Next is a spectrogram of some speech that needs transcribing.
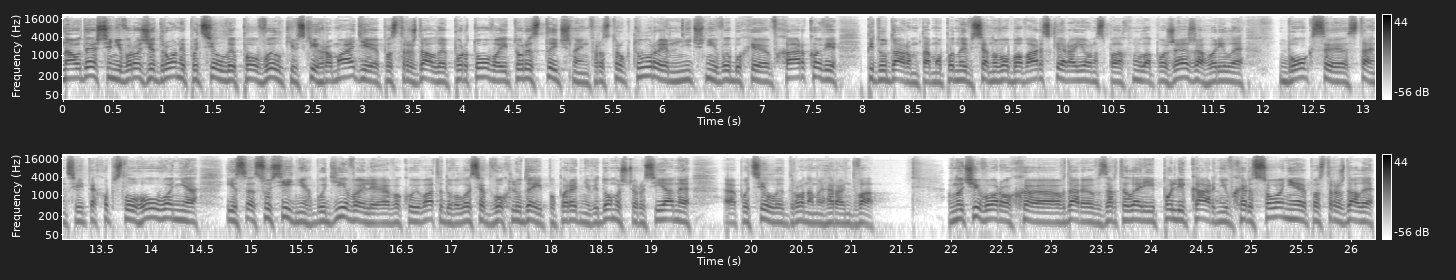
На Одещині ворожі дрони поцілили по Вилківській громаді. Постраждали портова і туристична інфраструктури. Нічні вибухи в Харкові. Під ударом там опинився Новобаварський район. Спалахнула пожежа, горіли бокси, станції техобслуговування. Із сусідніх будівель евакуювати довелося двох людей. Попередньо відомо, що росіяни е, поцілили дронами Герань 2 Вночі ворог е, вдарив з артилерії по лікарні в Херсоні. Постраждали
